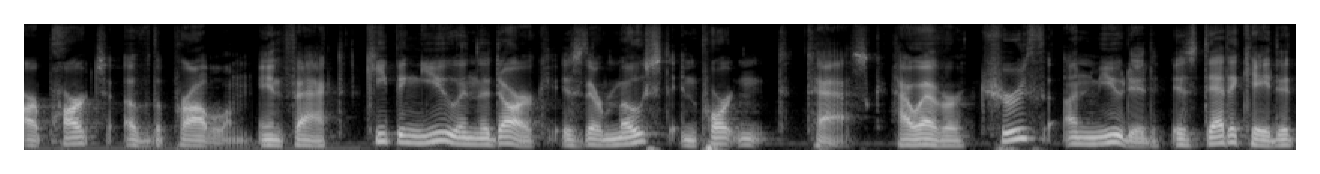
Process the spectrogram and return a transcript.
are part of the problem. In fact, keeping you in the dark is their most important task. However, Truth Unmuted is dedicated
